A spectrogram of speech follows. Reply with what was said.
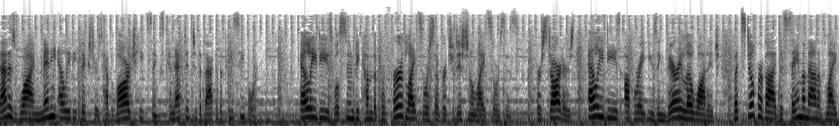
That is why many LED fixtures have large heat sinks connected to the back of the PC board. LEDs will soon become the preferred light source over traditional light sources. For starters, LEDs operate using very low wattage, but still provide the same amount of light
